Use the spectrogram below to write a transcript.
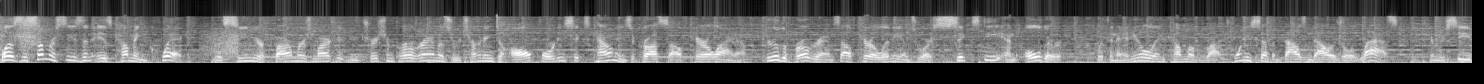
Well, as the summer season is coming quick, the Senior Farmers Market Nutrition Program is returning to all 46 counties across South Carolina. Through the program, South Carolinians who are 60 and older with an annual income of about $27,000 or less can receive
